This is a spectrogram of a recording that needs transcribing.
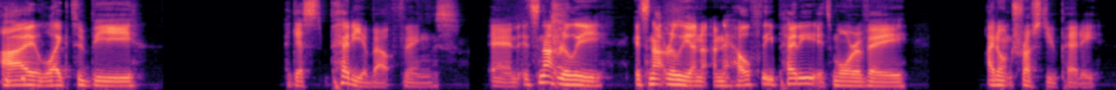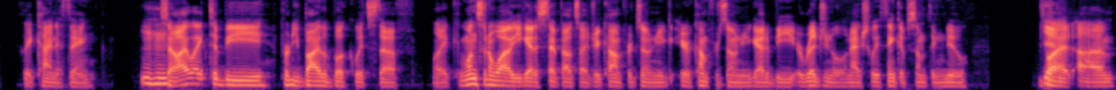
I like to be, I guess, petty about things, and it's not really, it's not really an unhealthy petty. It's more of a, I don't trust you petty, like kind of thing. Hmm So I like to be pretty by the book with stuff. Like once in a while, you got to step outside your comfort zone. You, your comfort zone. You got to be original and actually think of something new. Yeah. But um,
